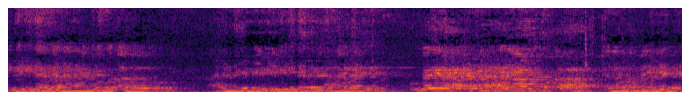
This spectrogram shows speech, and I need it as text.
इकडे साहेबांना आम्ही सोबत आलो होतो आणि नेहमी दिग्गज साहेब सांगायचे कुठेही आपण हरिनाम सत्ता त्यांना पण माहिती आहे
